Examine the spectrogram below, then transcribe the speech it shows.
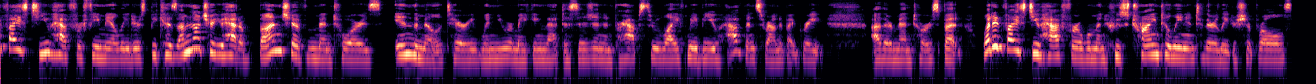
advice do you have for female leaders? Because I'm not sure you had a bunch of mentors in the military when you were making that decision, and perhaps through life, maybe you have been surrounded by great other mentors. But what advice do you have for a woman who's trying to lean into their leadership roles?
